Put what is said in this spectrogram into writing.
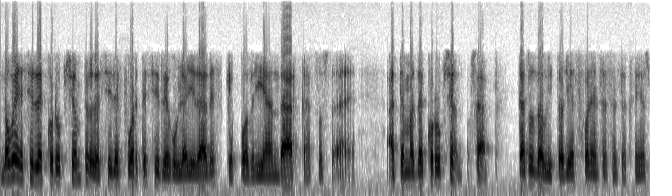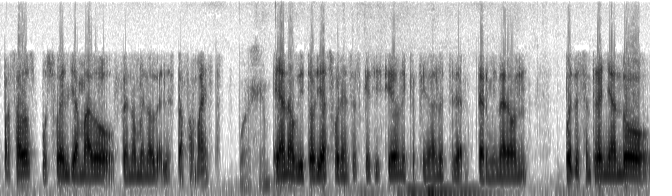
no voy a decir de corrupción, pero decir de fuertes irregularidades que podrían dar casos eh, a temas de corrupción. O sea, casos de auditorías forenses en sexenios pasados, pues fue el llamado fenómeno del estafa maestra. Por ejemplo. Eran auditorías forenses que se hicieron y que finalmente terminaron pues desentrañando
